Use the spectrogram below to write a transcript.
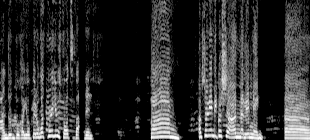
Andun po kayo. Pero what were your thoughts back then? Um, actually hindi ko siya narinig. Ah,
